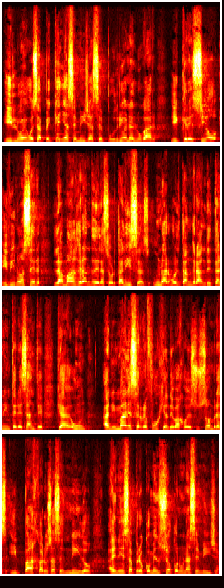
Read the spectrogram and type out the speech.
y luego esa pequeña semilla se pudrió en el lugar y creció y vino a ser la más grande de las hortalizas. Un árbol tan grande, tan interesante, que aún animales se refugian debajo de sus sombras y pájaros hacen nido en esa, pero comenzó con una semilla.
